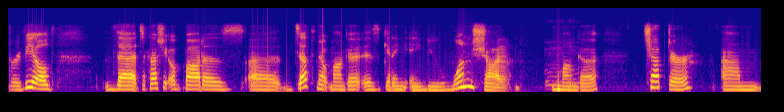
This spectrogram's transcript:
revealed that Takeshi Obata's uh, Death Note manga is getting a new one-shot Mm-hmm. manga chapter um,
